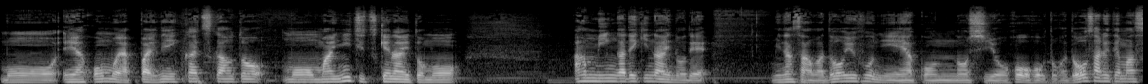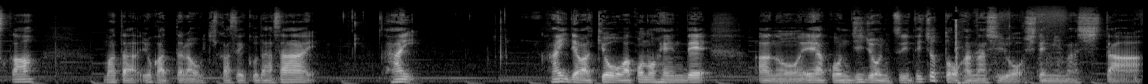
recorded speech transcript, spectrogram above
もうエアコンもやっぱりね、一回使うと、もう毎日つけないともう、安眠ができないので、皆さんはどういう風にエアコンの使用方法とかどうされてますか？またよかったらお聞かせください。はい。はい。では今日はこの辺で、あの、エアコン事情についてちょっとお話をしてみました。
